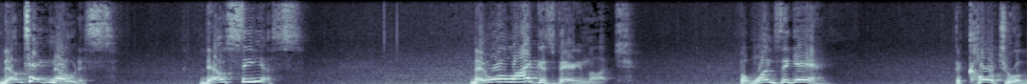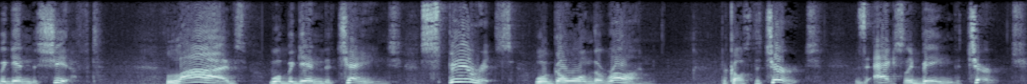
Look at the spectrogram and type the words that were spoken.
they'll take notice. They'll see us. They won't like us very much. But once again, the culture will begin to shift. Lives will begin to change. Spirits will go on the run because the church is actually being the church.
